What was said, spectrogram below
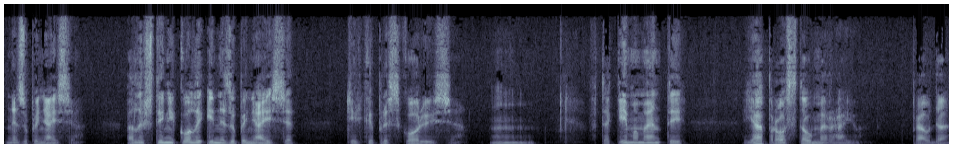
не зупиняйся. Але ж ти ніколи і не зупиняйся, тільки прискорюйся. В такі моменти я просто вмираю. Правда,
